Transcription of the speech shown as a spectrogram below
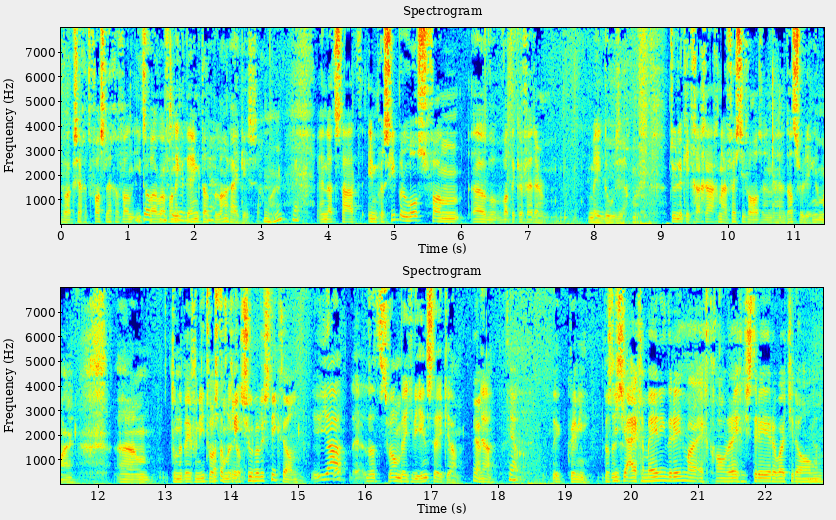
wat ik zeg, het vastleggen van iets waar- waarvan ik denk dat Ja. belangrijk is, zeg maar. Mhm. Ja. En dat staat in principe los van wat ik er verder mee doe, zeg maar. Tuurlijk, ik ga graag naar festivals en eh, dat soort dingen, maar ehm, toen het even niet was, want dat vond ik klinkt journalistiek dan. ja, eh, dat is wel een beetje die insteek, ja. Ja. Ja, Ja. ik weet niet. Dus Dat niet is, je eigen mening erin, maar echt gewoon registreren wat je dan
